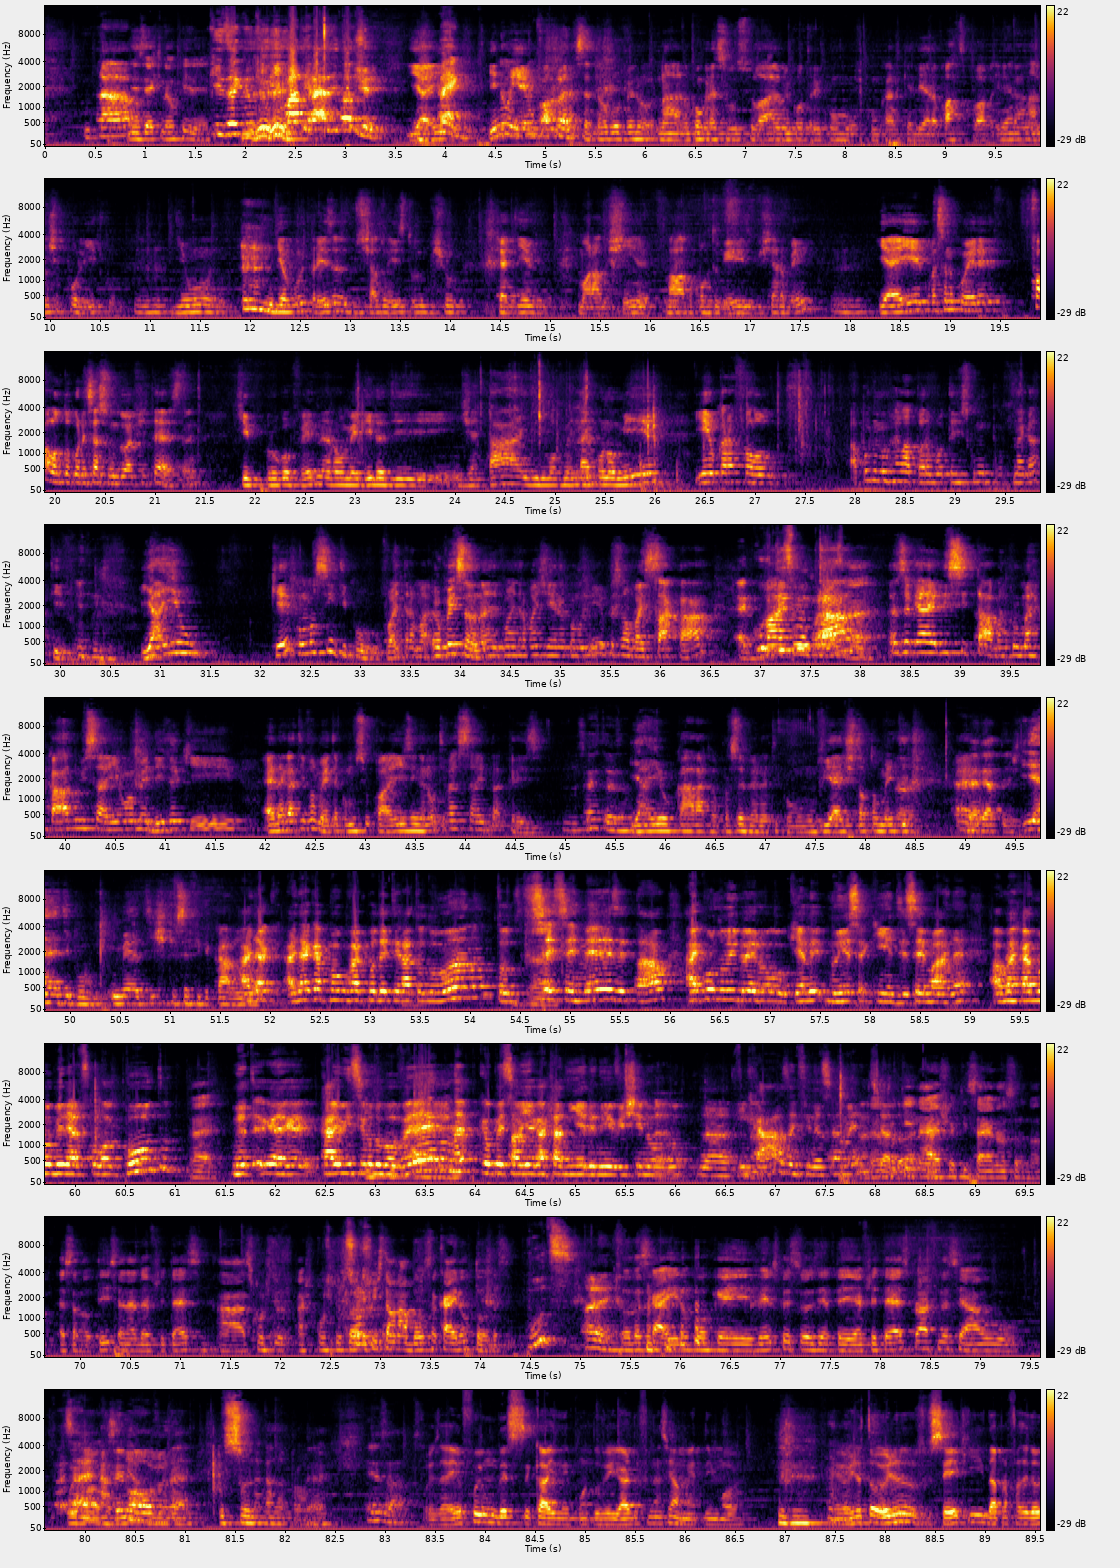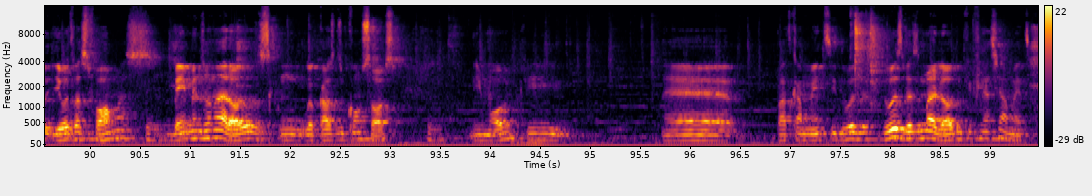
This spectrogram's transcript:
tal. dizer que não queria. Quiser que não queria, pra tirar de todo jeito. E aí, Pegue. e não, e aí um fato dessa, então o governo, na, no Congresso Russo lá, eu me encontrei com, com um cara que ele era participava, ele era analista político de, um, de alguma empresa dos Estados Unidos, tudo, o bicho já tinha morado na China, falava português, o bicho era bem. E aí, conversando com ele, ele falou, tocou nesse assunto do FGTS, né? Que pro governo era uma medida de injetar e de movimentar a economia. E aí o cara falou, ah, pois no meu relatório eu botei isso como um ponto negativo. e aí eu, que? Como assim? Tipo, vai entrar mais. Eu pensando, né? Vai entrar mais dinheiro na economia, o pessoal vai sacar, É vai prazo. comprar, não sei o que, é licitar, mas pro mercado isso aí é uma medida que é negativamente, é como se o país ainda não tivesse saído da crise. Com certeza. E aí o caraca, pra você ver, né? Tipo, um viés totalmente. É. Imediatista. E é tipo, imediatista que você fica, caramba. Aí, daqui- aí daqui a pouco vai poder tirar todo ano, todos É. seis, seis meses e tal. Aí quando liberou que ele não ia ser 500, ia ser mais, né? Aí o mercado imobiliário ficou logo puto, É. é, caiu em cima do governo, né? Porque o pessoal ia gastar dinheiro e não ia investir no, no- na- em Não. casa, em financiamento. Não. Tanto que na época que saiu nossa, no- essa notícia, né, da FGTS, as, constru, as construtoras que estão na bolsa caíram todas. Putz, olha aí. Todas caíram porque menos pessoas iam ter FGTS para financiar o, Pois o é, imóvel. casa imóvel, né? O sonho da casa própria. É. Exato. Pois é, eu fui um desses que ponto do vigário do financiamento de imóvel. eu já tô, hoje eu sei que dá para fazer de outras formas, Sim. bem menos onerosas, como é o caso do consórcio de imóvel, que é praticamente duas, vezes- duas vezes melhor do que financiamento.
